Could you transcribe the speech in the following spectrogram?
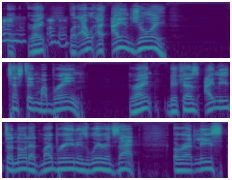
Uh, right? But I, I, I enjoy testing my brain right? Because I need to know that my brain is where it's at, or at least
